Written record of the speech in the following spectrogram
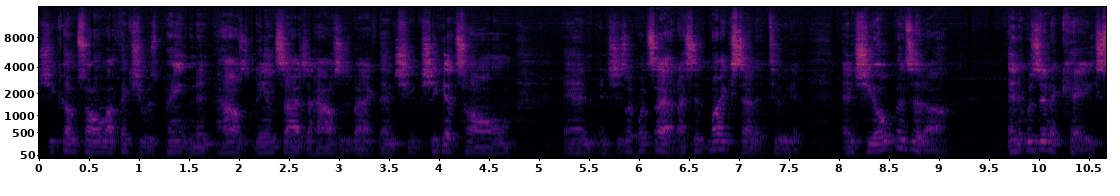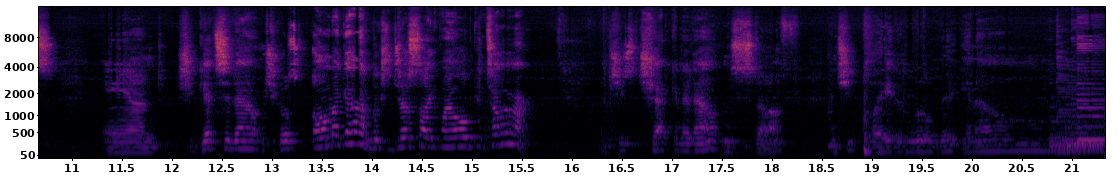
She comes home. I think she was painting in house, the insides of houses back then. She, she gets home and, and she's like, what's that? I said, Mike sent it to you. And she opens it up and it was in a case and she gets it out and she goes, oh my God, looks just like my old guitar. And she's checking it out and stuff. And she played it a little bit, you know.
